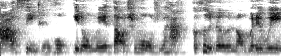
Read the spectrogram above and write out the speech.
ราวๆ 4 ถึง 6 กิโลเมตรต่อชั่วโมงใช่ไหมคะก็คือเดินเนาะไม่ได้วิ่ง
